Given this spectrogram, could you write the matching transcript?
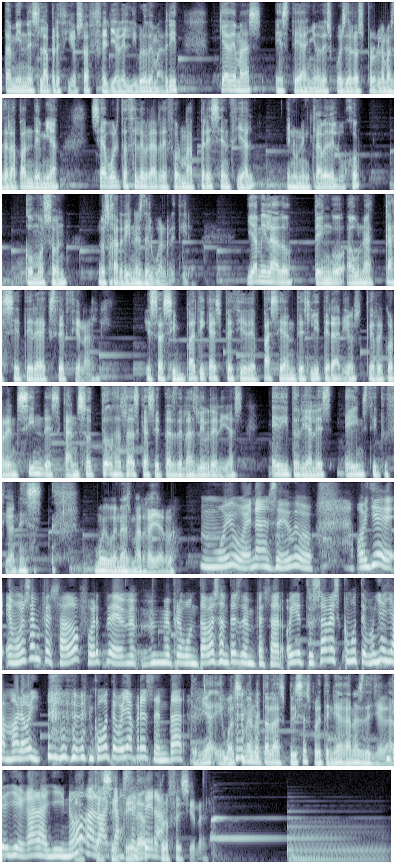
también es la preciosa Feria del Libro de Madrid, que además este año, después de los problemas de la pandemia, se ha vuelto a celebrar de forma presencial en un enclave de lujo, como son los Jardines del Buen Retiro. Y a mi lado tengo a una casetera excepcional, esa simpática especie de paseantes literarios que recorren sin descanso todas las casetas de las librerías, editoriales e instituciones. Muy buenas, Mar Gallardo. Muy buenas, Edu. Oye, hemos empezado fuerte. Me, preguntabas antes de empezar, oye, ¿tú sabes cómo te voy a llamar hoy? ¿Cómo te voy a presentar? Tenía, igual se me han notado las prisas porque tenía ganas de llegar. De llegar allí, ¿no? A, la casetera profesional.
